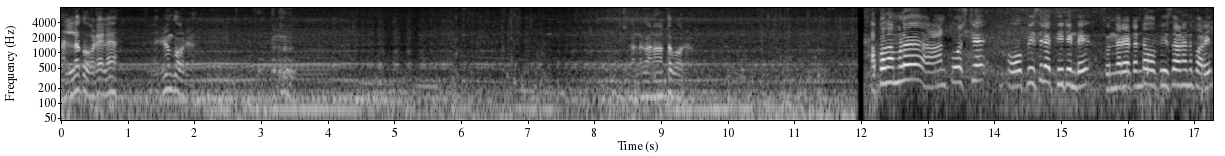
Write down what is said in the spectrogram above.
നല്ല കോടയല്ലേ? എല്ലാവരും കോടയാണ് കണ്ണ് കാണാത്ത പോലെയാണ് അപ്പോൾ നമ്മൾ ഹാൻഡ് പോസ്റ്റ് ഓഫീസിൽ എത്തിയിട്ടുണ്ട് സുന്ദരേട്ടന്റെ ഓഫീസാണെന്ന് പറയും.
